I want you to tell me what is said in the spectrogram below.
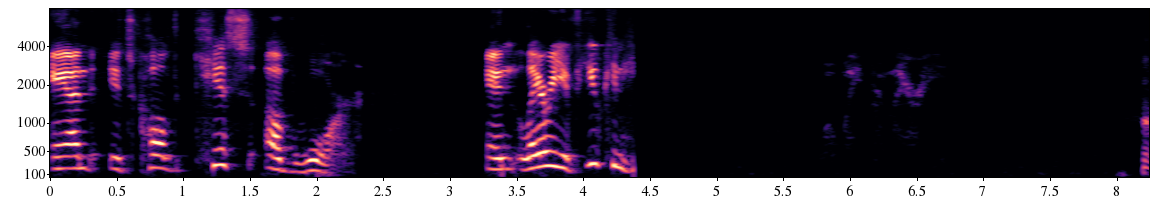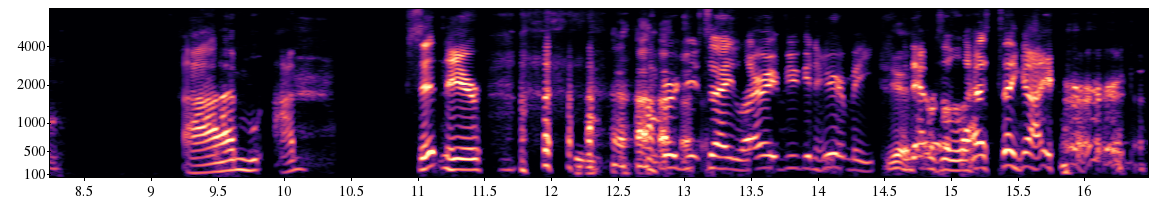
and it's called Kiss of War. And Larry, if you can, hear, we'll wait for Larry. I'm I'm sitting here. I heard you say, Larry, if you can hear me. Yes. And that was the last thing I heard.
